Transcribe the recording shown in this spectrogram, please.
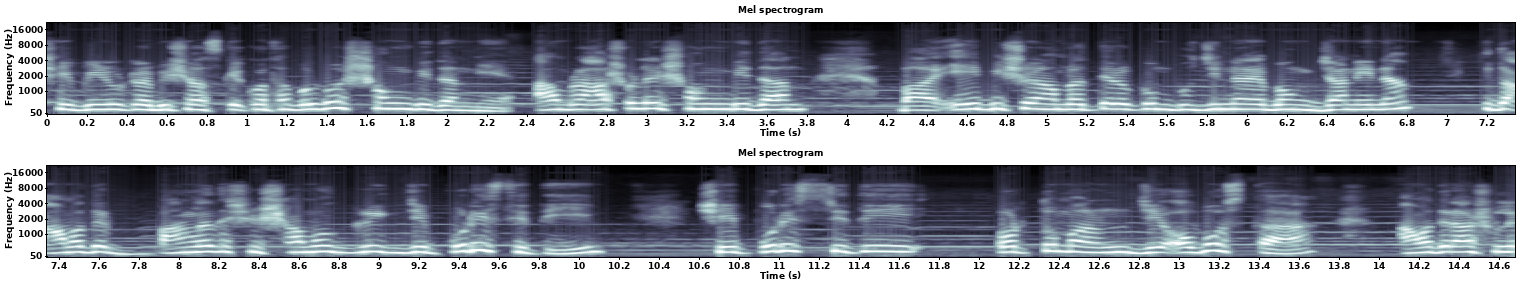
সেই ভিডিওটার বিষয়ে আজকে কথা বলব সংবিধান নিয়ে। আমরা আসলে সংবিধান বা এই বিষয়ে আমরা তেরকম বুঝি না এবং জানি না, কিন্তু আমাদের বাংলাদেশের সামগ্রিক যে পরিস্থিতি, সেই পরিস্থিতি, বর্তমান যে অবস্থা, আমাদের আসলে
